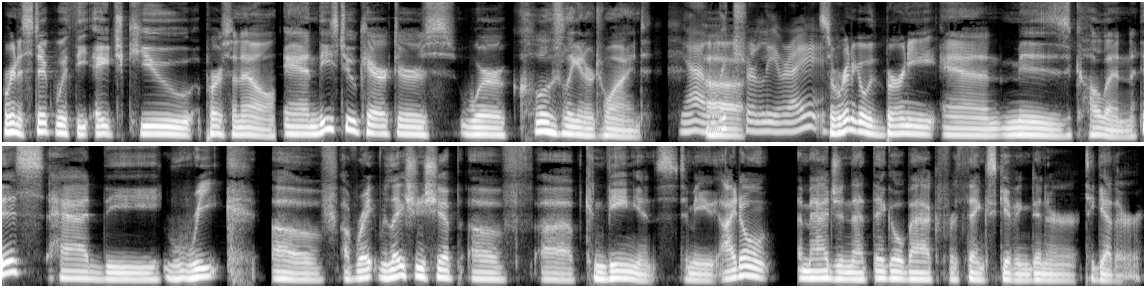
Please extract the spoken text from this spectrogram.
We're going to stick with the HQ personnel, and these two characters were closely intertwined. Yeah, Uh, literally, right? So we're going to go with Bernie and Ms. Cullen. This had the reek of a re- relationship of uh, convenience to me. I don't imagine that they go back for Thanksgiving dinner together.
